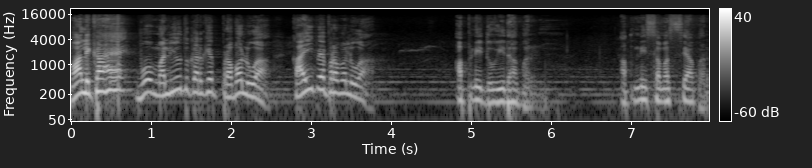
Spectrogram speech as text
वहाँ लिखा है, वो मलयुद्ध करके प्रबल हुआ, काई पे प्रबल हुआ, अपनी दुविधा पर, अपनी समस्या पर।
